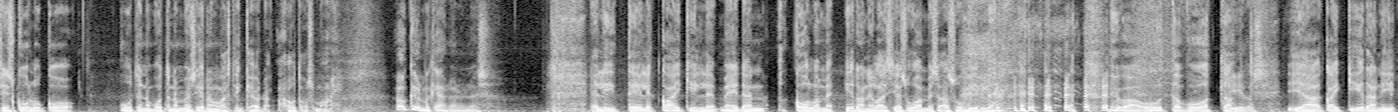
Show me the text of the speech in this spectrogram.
Siis kuuluuko uutena vuotena myös iranilaisten käydä hautausmaahin? No kyllä me käydään yleensä. Eli teille kaikille meidän kolme iranilaisia Suomessa asuville hyvää uutta vuotta. Kiitos. Ja kaikki Irani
